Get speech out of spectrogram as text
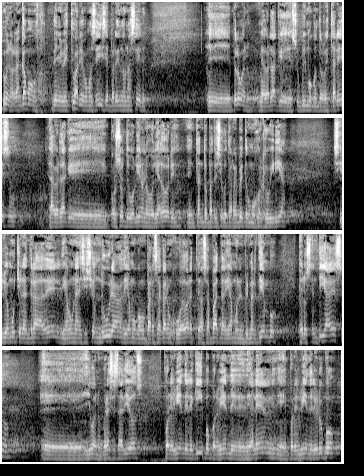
bueno, arrancamos del vestuario, como se dice, perdiendo 1 a 0. Eh, pero bueno, la verdad que supimos contrarrestar eso. La verdad que por suerte volvieron los goleadores, eh, tanto Patricio Cotarrepeto como Jorge Ubiría. Sirvió mucho la entrada de él, digamos, una decisión dura, digamos, como para sacar un jugador a Zapata, digamos, en el primer tiempo. Pero sentía eso eh, y bueno, gracias a Dios por el bien del equipo, por el bien de, de, Alén, por el bien del grupo,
